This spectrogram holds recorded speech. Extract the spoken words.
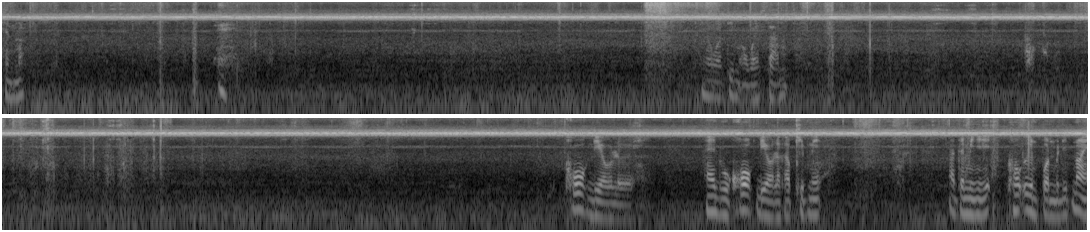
เห็นมั้ยนวัจิ้มเอาไว้ซ้ำ โคกเดียวเลย ให้ดูโคกเดียวแล้วครับ คลิปนี้ อาจจะมีโคกอื่นปนไปนิดหน่อย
